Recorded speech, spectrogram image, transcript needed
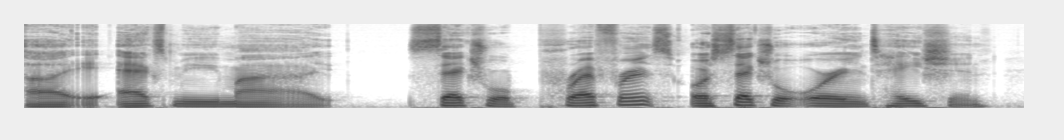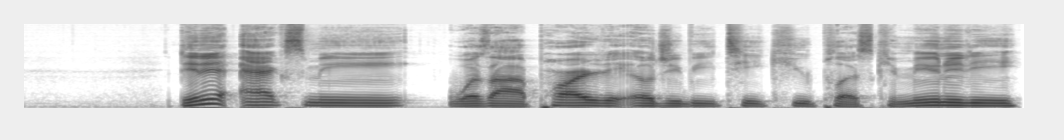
Uh, it asks me my sexual preference or sexual orientation. Then it asks me was I a part of the LGBTQ plus community?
